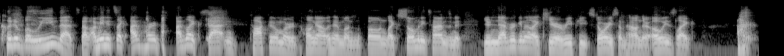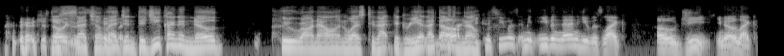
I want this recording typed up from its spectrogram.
couldn't believe that stuff. I mean, it's like I've heard, I've like sat and talked to him or hung out with him on the phone like so many times, and it, you're never gonna like hear a repeat story somehow, and they're always like, they're just always He's such a insane. Like, legend. Did you kind of know who Ron Allen was to that degree at that time, no, or no? because he was. I mean, even then he was like, OG. You know, like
